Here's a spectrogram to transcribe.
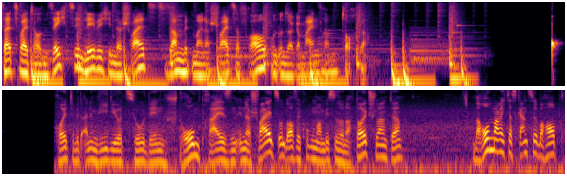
Seit 2016 lebe ich in der Schweiz zusammen mit meiner Schweizer Frau und unserer gemeinsamen Tochter. Heute mit einem Video zu den Strompreisen in der Schweiz und auch wir gucken mal ein bisschen so nach Deutschland. Ja. Warum mache ich das Ganze überhaupt?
